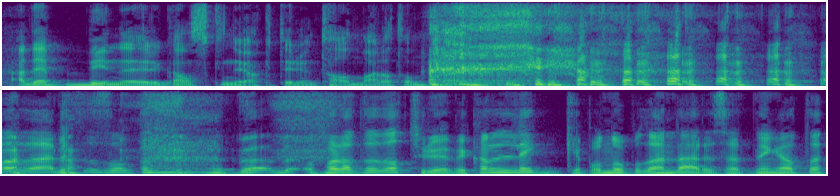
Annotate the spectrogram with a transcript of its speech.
Ja, det begynner ganske nøyaktig rundt halvmaraton. Ja, det er liksom sånn. Da- da- For at, da tror jeg vi kan legge på noe på den læresetningen at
